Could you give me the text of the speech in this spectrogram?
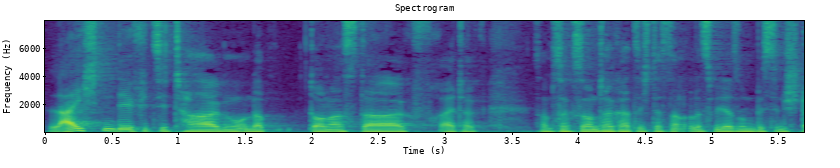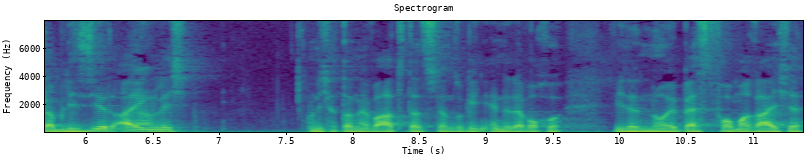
leichten Defizittagen und ab Donnerstag, Freitag Samstag, Sonntag hat sich das dann alles wieder so ein bisschen stabilisiert eigentlich. Ja. Und ich hatte dann erwartet, dass ich dann so gegen Ende der Woche wieder eine neue Bestform erreiche.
